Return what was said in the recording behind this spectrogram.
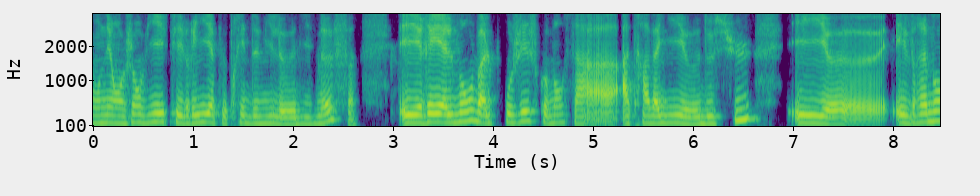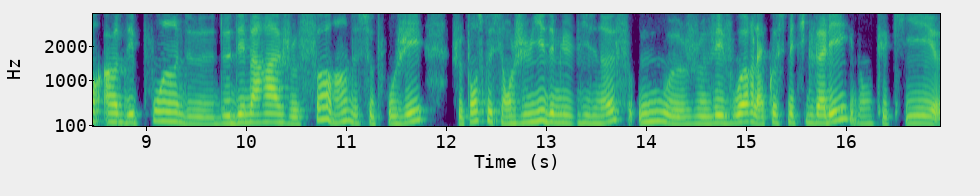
on est en janvier, février à peu près 2019, et réellement, bah, le projet, je commence à, travailler euh, dessus. Euh, et, vraiment, un des points de, démarrage fort hein, de ce projet, je pense que c'est en juillet 2019 où euh, je vais voir la Cosmetic Valley, donc, qui est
